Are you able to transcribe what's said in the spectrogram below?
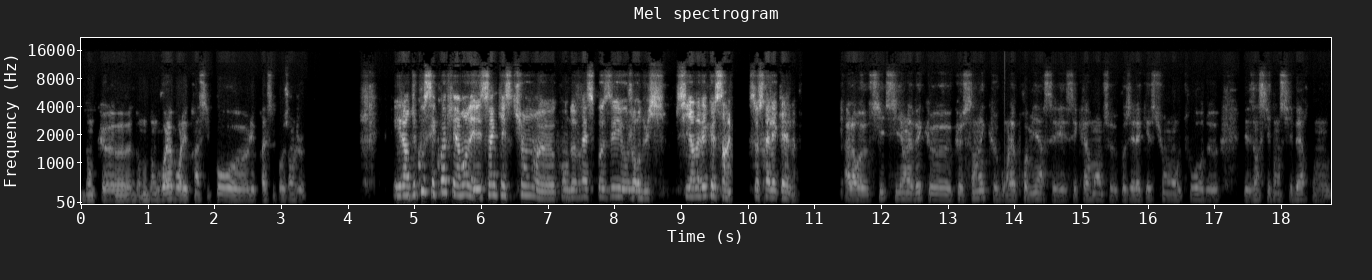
donc, donc donc voilà pour les principaux les principaux enjeux. Et alors du coup c'est quoi finalement les cinq questions qu'on devrait se poser aujourd'hui? S'il y en avait que cinq ce seraient lesquelles? Alors, euh, s'il si y en avait que, cinq, bon, la première, c'est clairement de se poser la question autour de, des incidents cyber qu'on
